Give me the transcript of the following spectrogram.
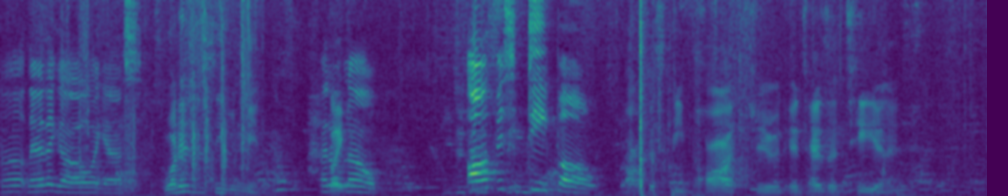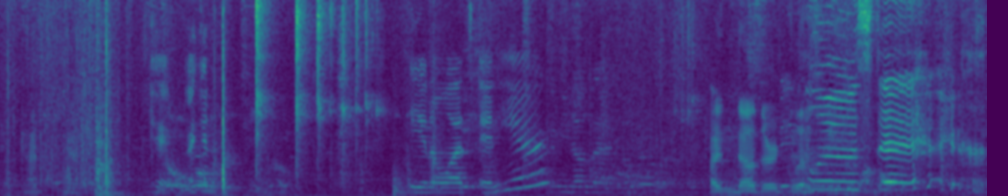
Oh, there they go, I guess. what does this even mean? I don't Like- know. Office Depot. Office Depot, dude. It has a T in it. God damn. Okay, I can. You know what's in here? Another glue. Glue stick.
